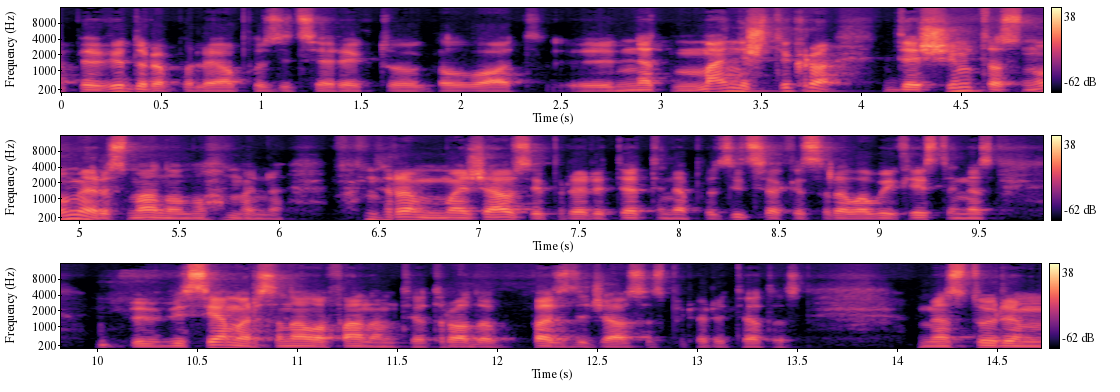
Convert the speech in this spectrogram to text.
apie vidurio palėjo poziciją reiktų galvoti. Net man iš tikrųjų dešimtas numeris, mano nuomonė, man yra mažiausiai prioritetinė pozicija, kas yra labai keista, nes visiems arsenalo fanam tai atrodo pats didžiausias prioritetas. Mes turim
